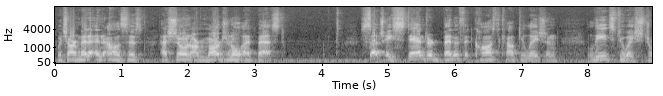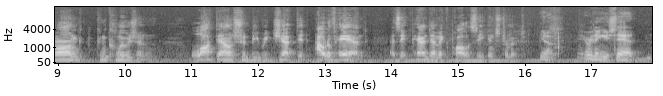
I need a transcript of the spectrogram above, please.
which our meta analysis has shown are marginal at best. Such a standard benefit cost calculation leads to a strong conclusion. Lockdowns should be rejected out of hand as a pandemic policy instrument. you know, everything you said,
